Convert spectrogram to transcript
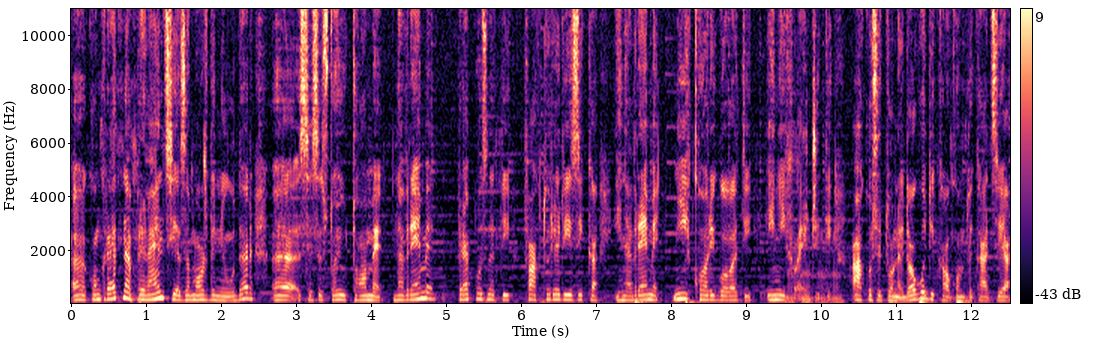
a, konkretna prevencija za moždani udar a, se sastoji u tome na vreme prepoznati faktore rizika i na vreme njih korigovati i njih mhm, lečiti. Mhm. Ako se to ne dogodi, kao komplikacija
